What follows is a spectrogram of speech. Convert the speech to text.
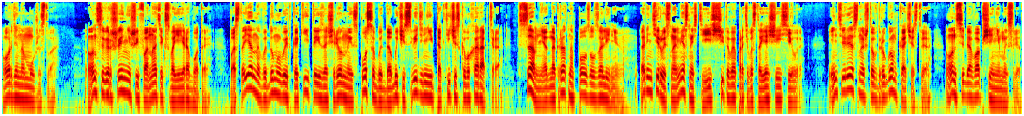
орденом мужества. Он совершеннейший фанатик своей работы. Постоянно выдумывает какие-то изощренные способы добычи сведений тактического характера, сам неоднократно ползал за линию, ориентируясь на местности и считывая противостоящие силы. Интересно, что в другом качестве он себя вообще не мыслит.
